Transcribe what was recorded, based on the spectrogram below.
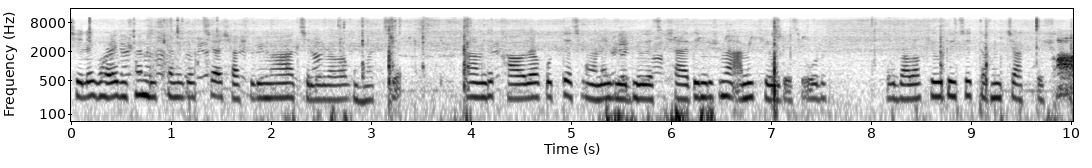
ছেলে ঘরে ভীষণ দুষ্টামি করছে আর শাশুড়ি মা ছেলের বাবা ঘুমাচ্ছে। আর আমাদের খাওয়া দাওয়া করতে আজকে অনেক লেট হয়ে গেছে, সাড়ে তিনটের সময় আমি খেয়ে উঠেছি। ওর ওর বাবা খেয়ে উঠেছে তখন চারটের সময়।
